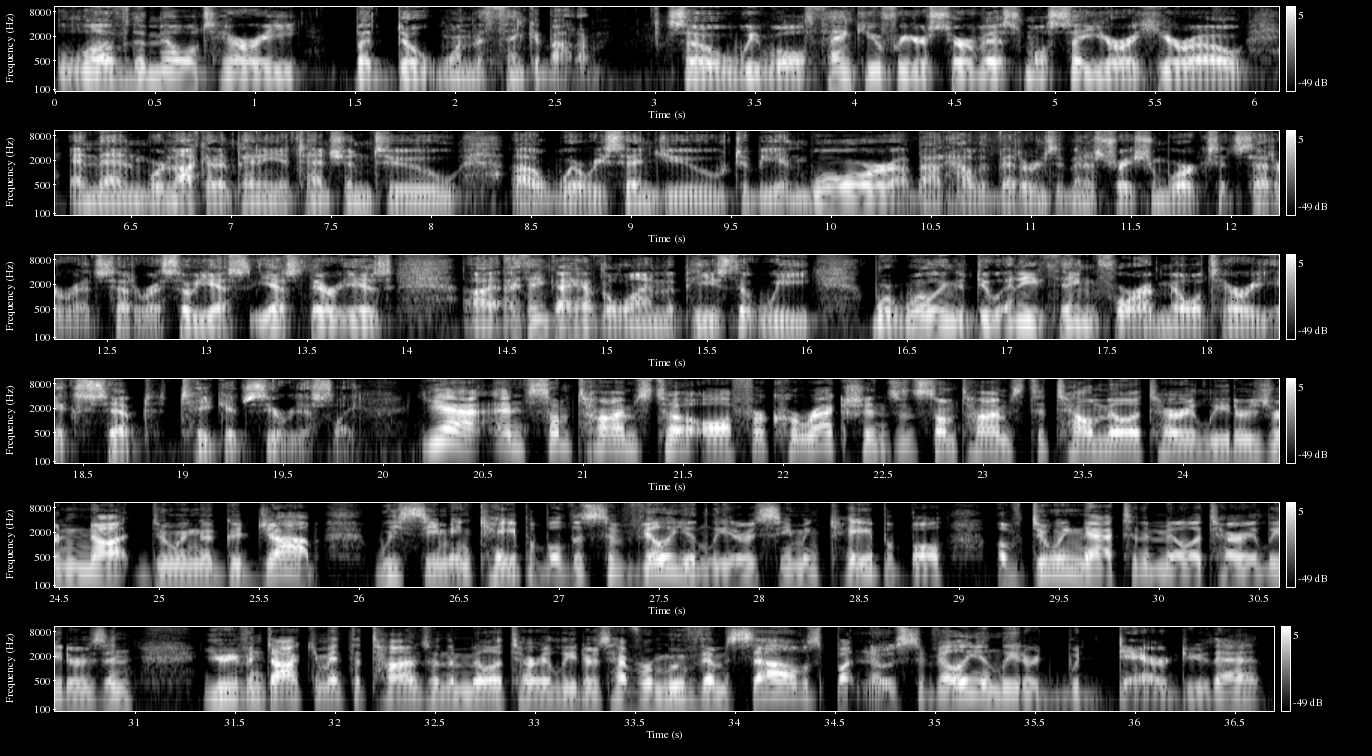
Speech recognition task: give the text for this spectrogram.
love the military but don't want to think about them. So we will thank you for your service, and we'll say you're a hero, and then we're not going to pay any attention to uh, where we send you to be in war, about how the Veterans Administration works, et cetera, et cetera. So yes, yes, there is. Uh, I think I have the line in the piece that we we're willing to do anything for our military except take it seriously. Yeah, and sometimes to offer corrections and sometimes to tell military leaders you're not doing a good job. We seem incapable, the civilian leaders seem incapable of doing that to the military leaders. And you even document the times when the military leaders have removed themselves, but no civilian leader would dare do that.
